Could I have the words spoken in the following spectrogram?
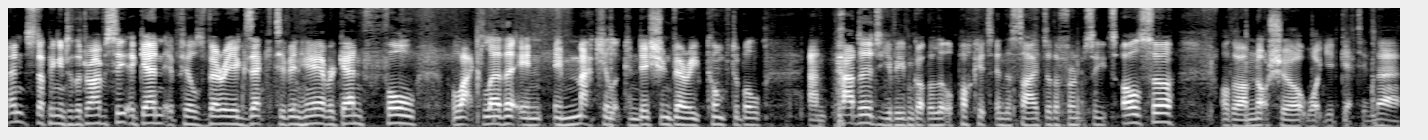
Then stepping into the driver's seat, again, it feels very executive in here. Again, full black leather in immaculate condition, very comfortable and padded. You've even got the little pockets in the sides of the front seats also, although I'm not sure what you'd get in there.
